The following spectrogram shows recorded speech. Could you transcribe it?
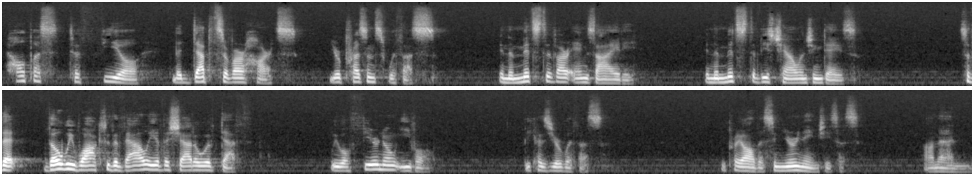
help us to feel the depths of our hearts your presence with us in the midst of our anxiety, in the midst of these challenging days, so that though we walk through the valley of the shadow of death, we will fear no evil because you're with us. We pray all this in your name, Jesus. Amen.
